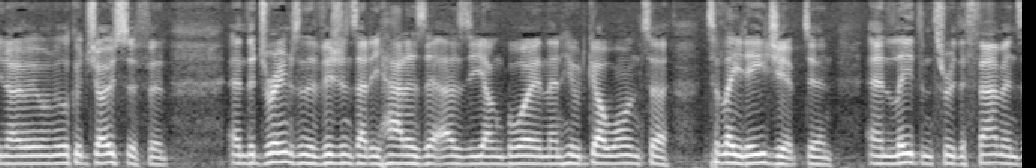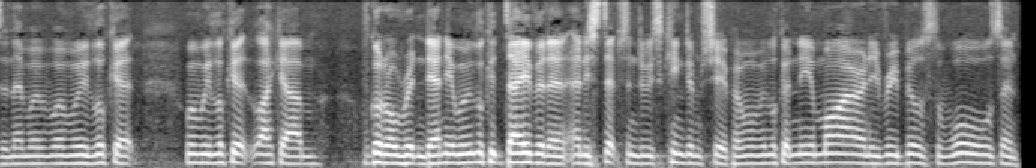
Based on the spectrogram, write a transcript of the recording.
You know, when we look at Joseph and and the dreams and the visions that he had as a, as a young boy, and then he would go on to, to lead Egypt and, and lead them through the famines. And then when, when we look at when we look at like um, I've got it all written down here. When we look at David and, and he steps into his kingdomship, and when we look at Nehemiah and he rebuilds the walls, and,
